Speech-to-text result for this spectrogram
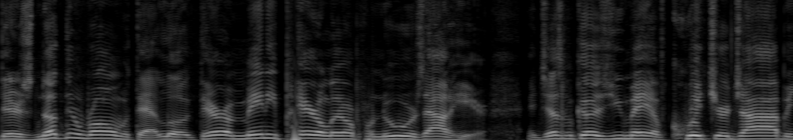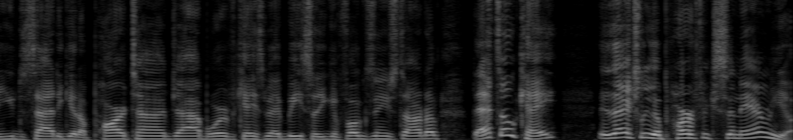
There's nothing wrong with that. Look, there are many parallelpreneurs out here. And just because you may have quit your job and you decide to get a part time job, whatever the case may be, so you can focus on your startup, that's okay. It's actually a perfect scenario.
